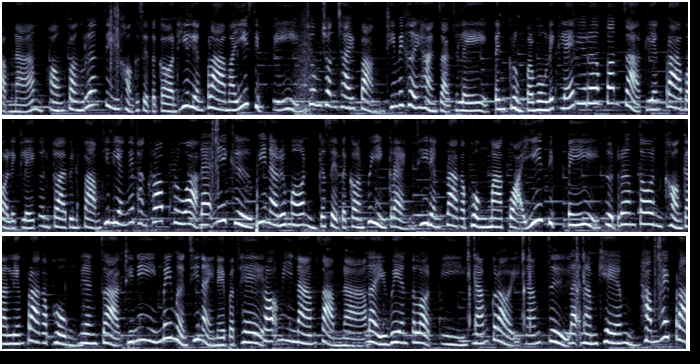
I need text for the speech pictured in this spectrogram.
3น้ำพร้อมฟังเรื่องจริงของเกษตรกรที่เลี้ยงปลามา 20 ปี ชุมชนชายฝั่งที่ไม่เคยห่างจากทะเล เป็นกลุ่มประมงเล็กๆ ที่เริ่มต้นจากเลี้ยงปลาบ่อเล็กๆจนกลายเป็นฟาร์มที่เลี้ยงได้ทั้งครอบครัว และนี่คือพี่นฤมลเกษตรกรผู้หญิงแกร่งที่เลี้ยงปลากระพงมากว่า 20 ปีจุดเริ่มต้นของการเลี้ยงปลากระพง เนื่องจากที่นี่ไม่เหมือนที่ไหนในประเทศ เพราะมีน้ำสามน้ำไหลเวียนตลอดปี น้ำกร่อย น้ำจืด และน้ำเค็มทำให้ปลา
